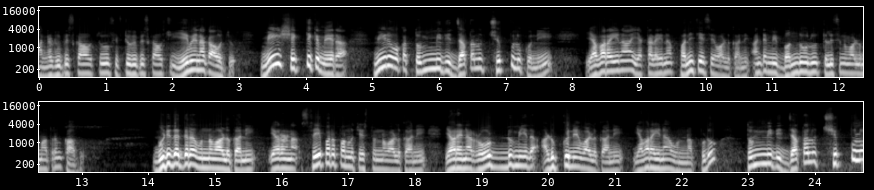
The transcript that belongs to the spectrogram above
హండ్రెడ్ రూపీస్ కావచ్చు ఫిఫ్టీ రూపీస్ కావచ్చు ఏమైనా కావచ్చు. మీ శక్తికి మేర మీరు ఒక తొమ్మిది జతలు చెప్పులు కొని ఎవరైనా ఎక్కడైనా పని చేసేవాళ్ళు కానీ అంటే మీ బంధువులు తెలిసిన వాళ్ళు మాత్రం కాదు. గుడి దగ్గర ఉన్నవాళ్ళు కానీ ఎవరైనా స్వీపర్ పనులు చేస్తున్న వాళ్ళు కానీ ఎవరైనా రోడ్డు మీద అడుక్కునే వాళ్ళు కానీ ఎవరైనా ఉన్నప్పుడు తొమ్మిది జతలు చెప్పులు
